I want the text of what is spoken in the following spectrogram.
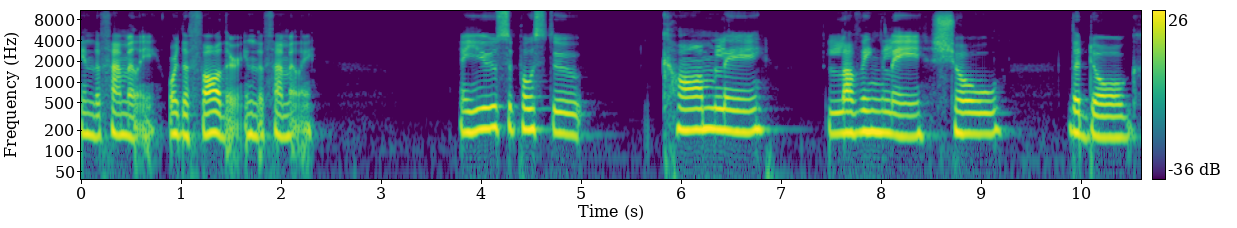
in the family or the father in the family. And you're supposed to calmly, lovingly show the dog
